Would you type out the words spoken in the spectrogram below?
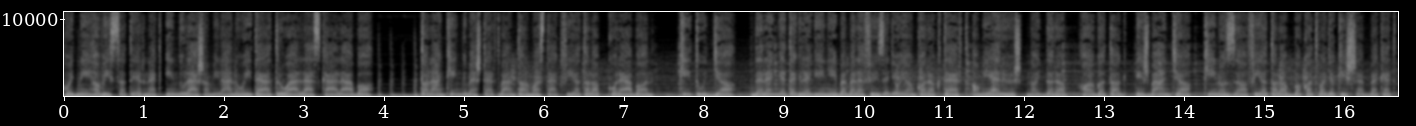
hogy néha visszatérnek, indulás a Milánói Teatro Szkálába. Talán King mestert bántalmazták fiatalabb korában. Ki tudja, de rengeteg regényébe belefűz egy olyan karaktert, ami erős, nagy darab, hallgatag, és bántja, kínozza a fiatalabbakat vagy a kisebbeket,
